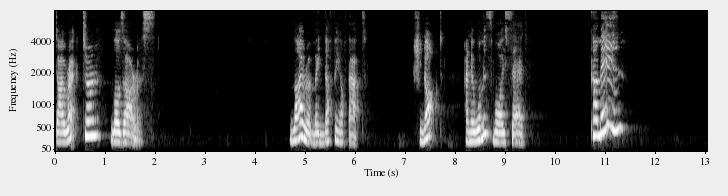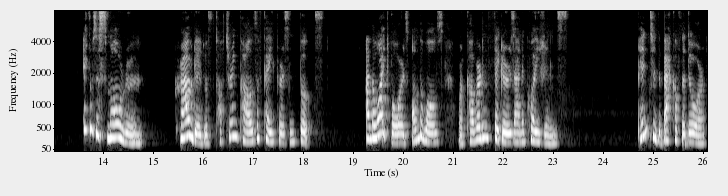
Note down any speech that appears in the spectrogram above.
Director Lazarus. Lyra made nothing of that. She knocked, and a woman's voice said, Come in! It was a small room, crowded with tottering piles of papers and books, and the whiteboards on the walls were covered in figures and equations. Pinned to the back of the door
